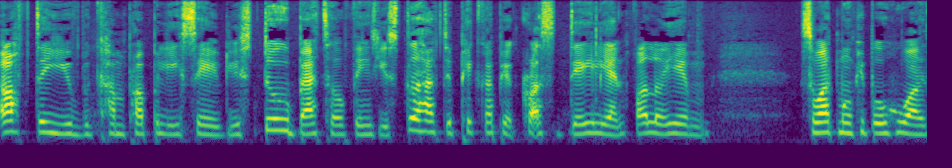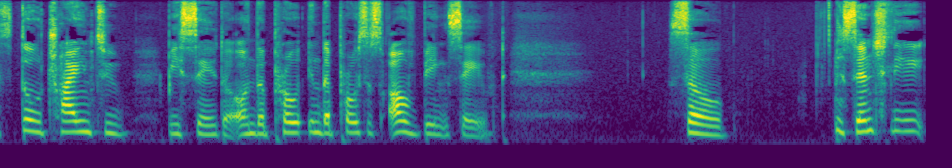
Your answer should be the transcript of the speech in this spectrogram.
after you've become properly saved, you still battle things. You still have to pick up your cross daily and follow him. So what more people who are still trying to be saved or on the pro in the process of being saved. So essentially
